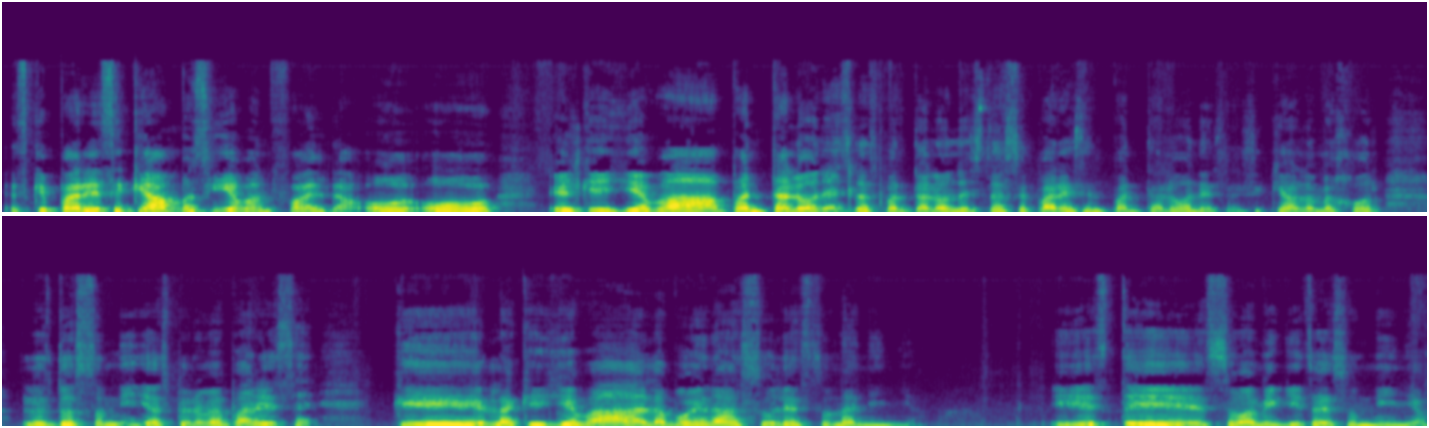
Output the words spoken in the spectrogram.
es que parece que ambos llevan falda. O, o el que lleva pantalones, los pantalones no se parecen pantalones, así que a lo mejor los dos son niños, pero me parece que la que lleva la boina azul es una niña. И este, su amiguito, es un niño.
